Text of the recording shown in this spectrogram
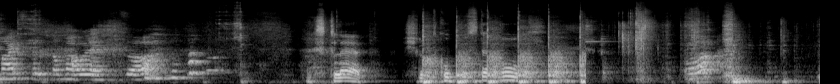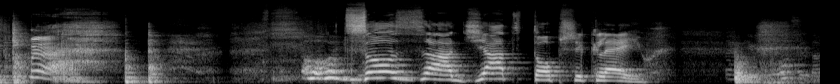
Majster to małe, co? Jak sklep. W środku puste półki. O! O, Co za dziad to przykleił? jakie włosy tam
